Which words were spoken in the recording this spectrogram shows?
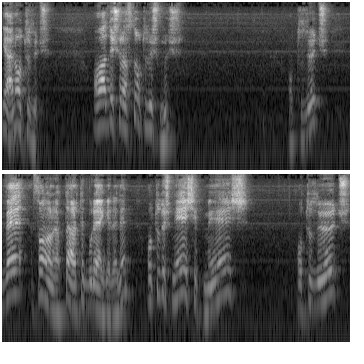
Yani 33. O halde şurası da 33'müş. 33 ve son olarak da artık buraya gelelim. 33 neye eşitmiş? 33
